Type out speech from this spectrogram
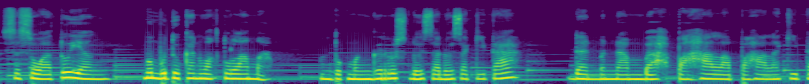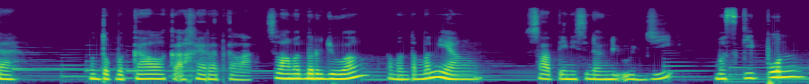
sesuatu yang membutuhkan waktu lama untuk menggerus dosa-dosa kita dan menambah pahala-pahala kita untuk bekal ke akhirat kelak. Selamat berjuang teman-teman yang saat ini sedang diuji meskipun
